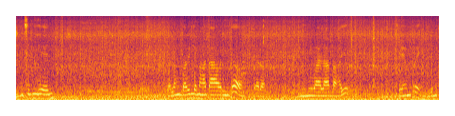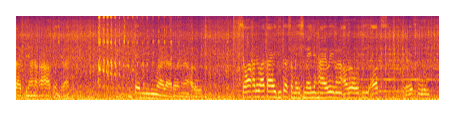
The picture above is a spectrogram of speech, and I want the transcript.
Ibig sabihin, walang baril ang mga tao rito. Pero, naniniwala ba kayo? Siyempre, hindi naman tayo pinanganak kahapon, di ba? Hindi tayo maniniwala ron mga road. So kakaliwa tayo dito sa may Ismeña Highway mga roadie ops. Careful.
